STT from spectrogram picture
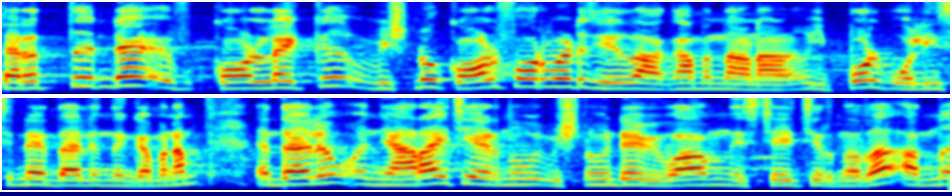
ശരത്തിന്റെ കോളിലേക്ക് വിഷ്ണു കോൾ ഫോർവേഡ് ചെയ്തതാകാമെന്നാണ് ഇപ്പോൾ പോലീസിന്റെ എന്തായാലും നിഗമനം. എന്തായാലും ഞായറാഴ്ചയായിരുന്നു വിഷ്ണുവിന്റെ വിവാഹം നിശ്ചയിച്ചിരുന്നത്. അന്ന്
